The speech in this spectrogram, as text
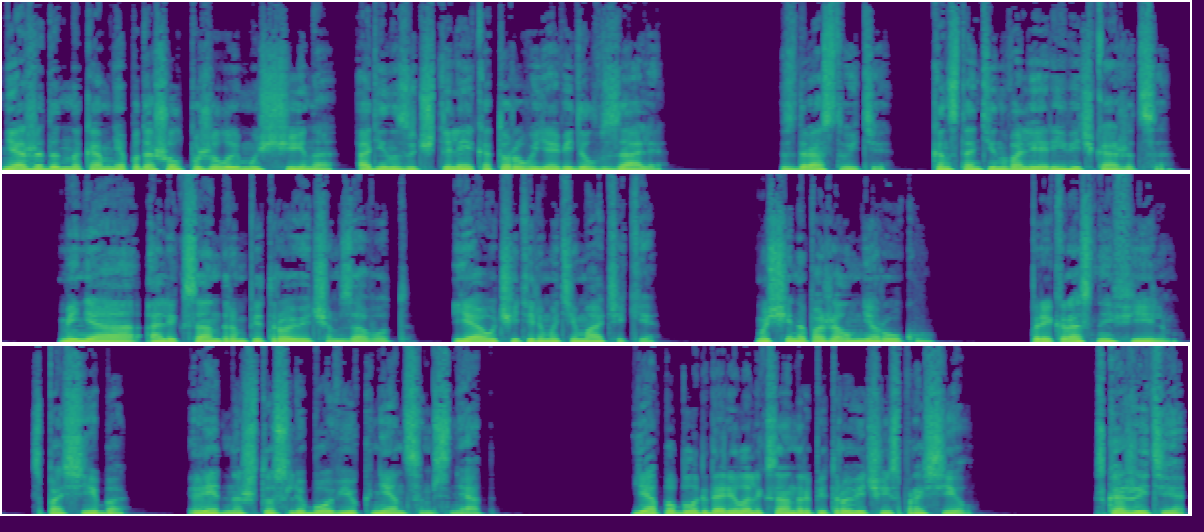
Неожиданно ко мне подошел пожилой мужчина, один из учителей, которого я видел в зале. «Здравствуйте, Константин Валерьевич, кажется. Меня Александром Петровичем зовут. Я учитель математики». Мужчина пожал мне руку. «Прекрасный фильм. Спасибо. Видно, что с любовью к немцам снят». Я поблагодарил Александра Петровича и спросил. «Скажите,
